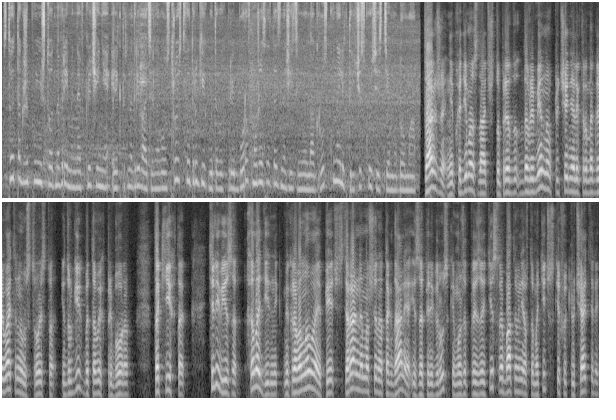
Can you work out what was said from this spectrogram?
Стоит также помнить, что одновременное включение электронагревательного устройства и других бытовых приборов может создать значительную нагрузку на электрическую систему дома. Также необходимо знать, что при одновременном включении электронагревательного устройства и других бытовых приборов таких-то телевизор, холодильник, микроволновая печь, стиральная машина и так далее, из-за перегрузки может произойти срабатывание автоматических выключателей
